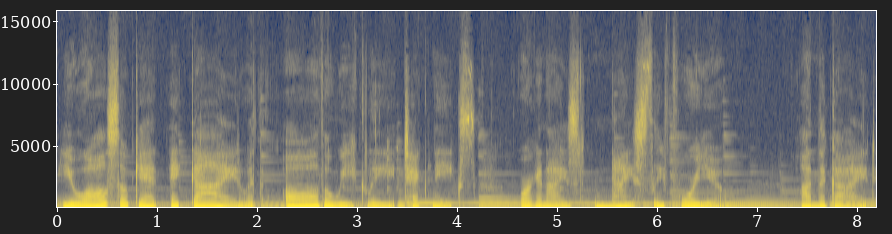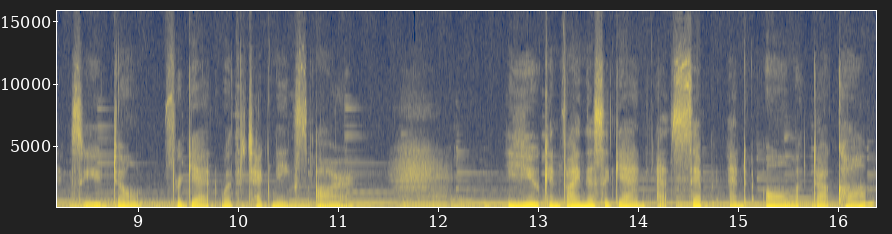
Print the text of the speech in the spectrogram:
You also get a guide with all the weekly techniques organized nicely for you on the guide so you don't forget what the techniques are. You can find this again at sipandom.com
